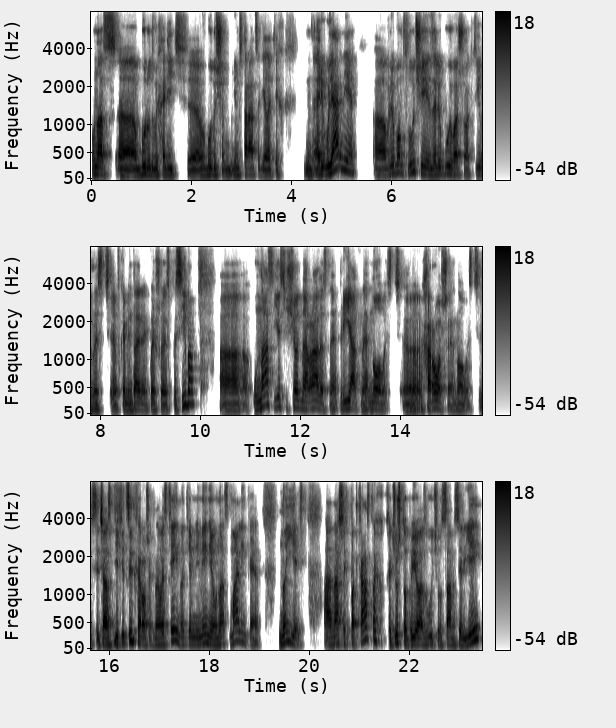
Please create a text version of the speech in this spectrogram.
у нас э, будут выходить э, в будущем. Будем стараться делать их регулярнее. В любом случае, за любую вашу активность в комментариях большое спасибо. Uh, у нас есть еще одна радостная, приятная новость, uh, хорошая новость. Сейчас дефицит хороших новостей, но тем не менее у нас маленькая, но есть. О наших подкастах хочу, чтобы ее озвучил сам Сергей.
